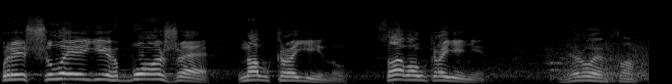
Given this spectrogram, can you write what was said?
прийшли їх, Боже, на Україну. Слава Україні! Героям слава!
